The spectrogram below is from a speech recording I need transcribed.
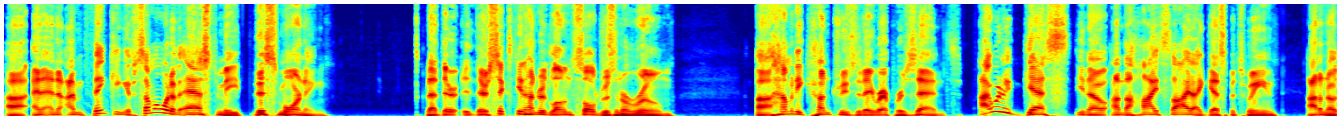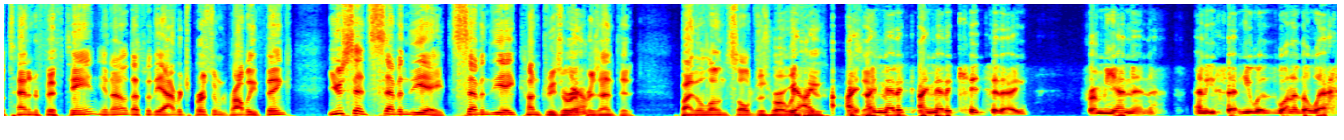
Uh, and, and I'm thinking if someone would have asked me this morning that there there's 1,600 lone soldiers in a room, uh, how many countries do they represent? I would have guessed, you know, on the high side, I guess between – I don't know, 10 and 15, you know, that's what the average person would probably think. You said 78. 78 countries are yeah. represented by the lone soldiers who are with yeah, you. I, I, I, met a, I met a kid today from Yemen, and he said he was one of the last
